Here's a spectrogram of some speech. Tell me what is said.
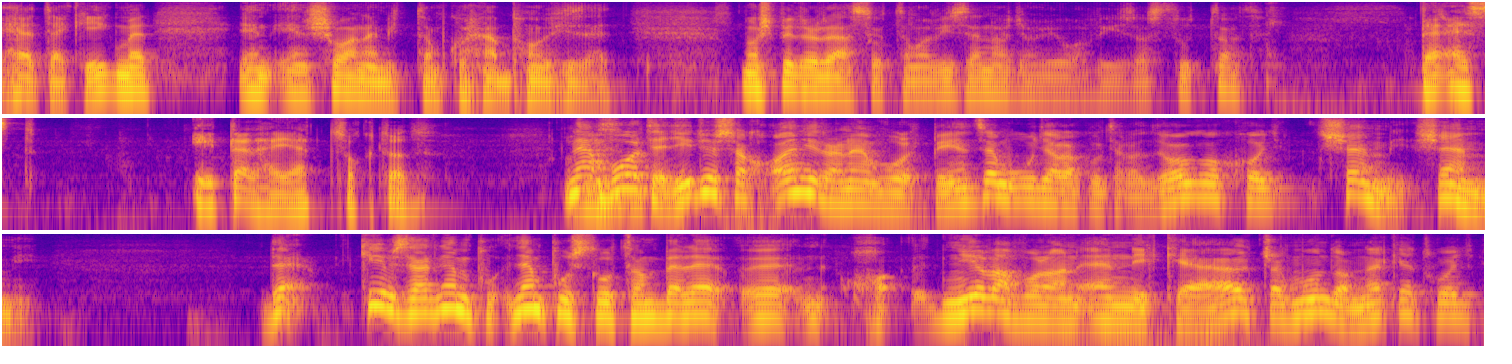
hetekig, mert én, én soha nem ittam korábban vizet. Most például rászoktam a vízre, nagyon jó a víz, azt tudtad? De ezt étel helyett szoktad? Nem, volt egy időszak, annyira nem volt pénzem, úgy alakult el a dolgok, hogy semmi, semmi. De Képzeld, nem, nem pusztultam bele, ha, nyilvánvalóan enni kell, csak mondom neked, hogy,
